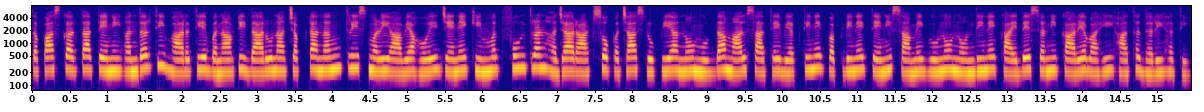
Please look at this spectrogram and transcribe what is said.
તપાસ કરતા તેની અંદરથી ભારતીય બનાવટી દારૂના ચપટા નંગ ત્રીસ મળી આવ્યા હોય જેને કિંમત ફૂલ ત્રણ હજાર આઠસો પચાસ રૂપિયાનો મુદ્દા માલ સાથે વ્યક્તિને પકડીને તેની સામે ગુનો નોંધીને કાયદેસરની કાર્યવાહી હાથ ધરી હતી.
